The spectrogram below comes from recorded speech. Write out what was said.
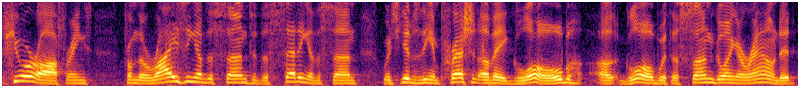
pure offerings, from the rising of the sun to the setting of the sun, which gives the impression of a globe, a globe with the sun going around it.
